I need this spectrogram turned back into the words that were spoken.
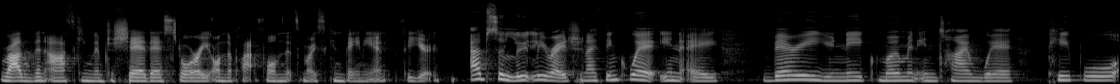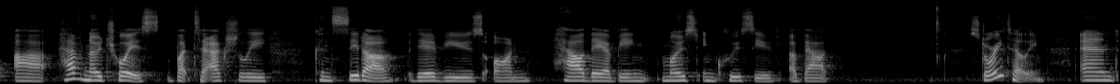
rather than asking them to share their story on the platform that's most convenient for you. Absolutely, Rach. And I think we're in a very unique moment in time where people uh, have no choice but to actually consider their views on how they are being most inclusive about storytelling. And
